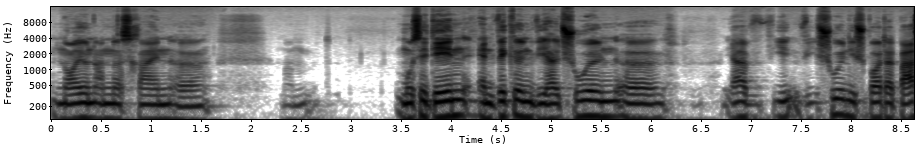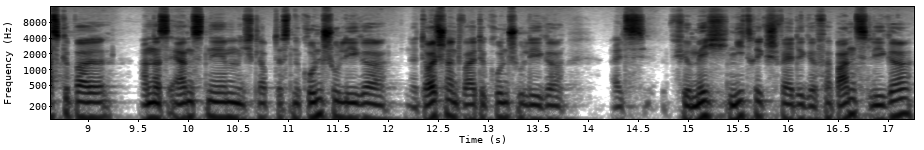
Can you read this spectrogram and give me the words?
neu und anders rein. Äh, man muss Ideen entwickeln, wie halt Schulen, äh, ja, wie, wie Schulen die Sportart Basketball anders ernst nehmen. Ich glaube, dass eine Grundschulliga, eine deutschlandweite Grundschulliga als für mich niedrigschwellige Verbandsliga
